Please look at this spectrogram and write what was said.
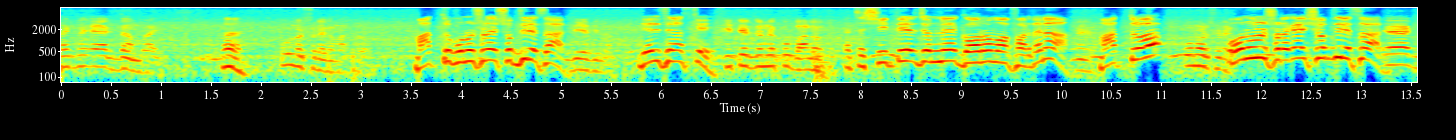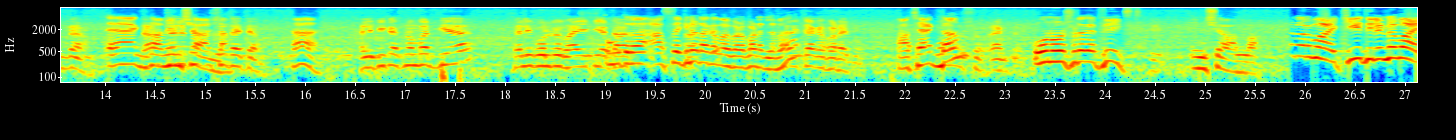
থাকবে একদম ভাই। হ্যাঁ। পনেরোশো টাকা মাত্র। মাত্র পনেরোশো টাকায় সবজি রে স্যার। দিয়ে দিলাম। দিয়ে দিচ্ছেন আজকে? শীতের জন্য খুব ভালো আচ্ছা শীতের জন্য গরম অফার তাই না? হ্যাঁ। মাত্র পনেরোশো টাকা। পনেরোশো টাকায় সবজি রে স্যার। একদম। একদম ইনশাআল্লাহ। হ্যাঁ। খালি বিকাশ নম্বর দিয়ে খালি বলবে ভাই কবুতরা আছে, কিনা টাকা পাঠাই দিলাম হ্যাঁ? টাকা পাঠাইবো। আচ্ছা একদম। পনেরোশো টাকা ফিক্সড ইনশাআল্লাহ। আনোয়ার ভাই কি দিলেন না ভাই?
